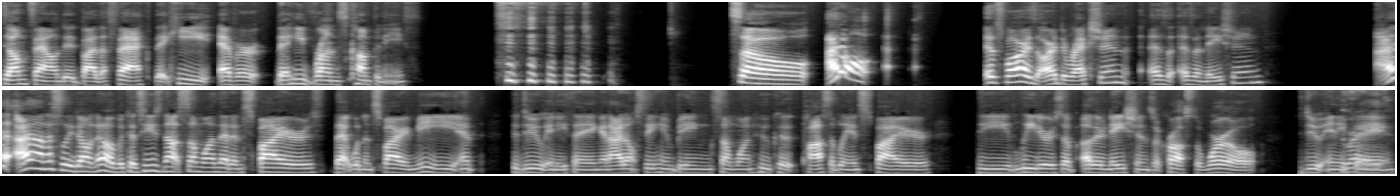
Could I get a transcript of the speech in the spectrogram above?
dumbfounded by the fact that he ever that he runs companies. So I don't. As far as our direction as as a nation, I I honestly don't know because he's not someone that inspires that would inspire me and to do anything, and I don't see him being someone who could possibly inspire the leaders of other nations across the world to do anything.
